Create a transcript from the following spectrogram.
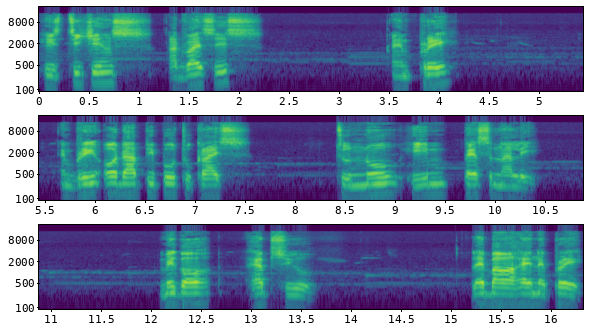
his teachings, advices, and pray and bring other people to Christ to know Him personally. May God help you. Let's bow our head and pray.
